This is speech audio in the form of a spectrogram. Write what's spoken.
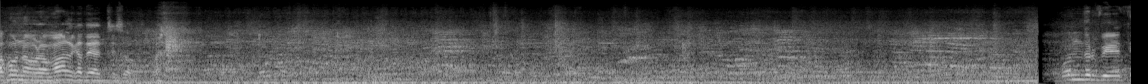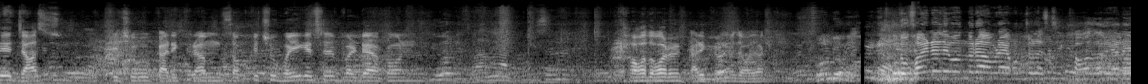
এখন আমরা মাল খেতে যাচ্ছি সব। বন্ধুর বিয়েতে যা কিছু কার্যক্রম সব কিছু হয়ে গেছে বাট এখন খাওয়া দাওয়ার কার্যক্রমে যাওয়া যাক। তো ফাইনালি বন্ধুরা, আমরা এখন চলে আসছি খাওয়া দাওয়ার এখানে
